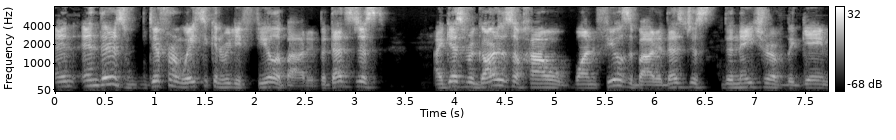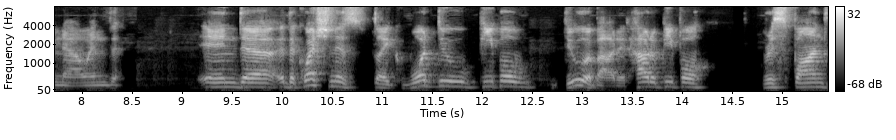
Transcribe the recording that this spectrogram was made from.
and and there's different ways you can really feel about it, but that's just I guess regardless of how one feels about it, that's just the nature of the game now. And and uh, the question is like, what do people do about it? How do people respond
